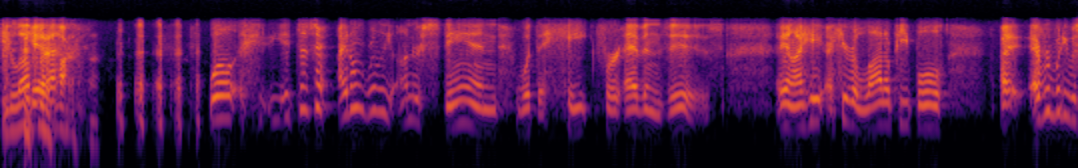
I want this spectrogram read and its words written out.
He loves it. Well, it doesn't. I don't really understand what the hate for Evans is, and I hear, I hear a lot of people. I, everybody was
